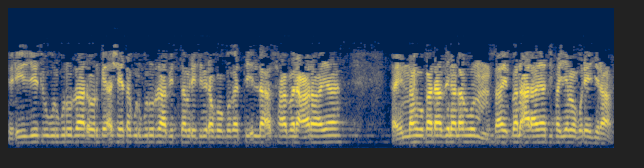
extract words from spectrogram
firiijiitu gurgururraa dhoorge asheeta gurgururraa bittamriti mira goggogatti illaa asxaaba alcaraayaa فإنه قد أذن لهم صاحبا عرايات فيما قريجرا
